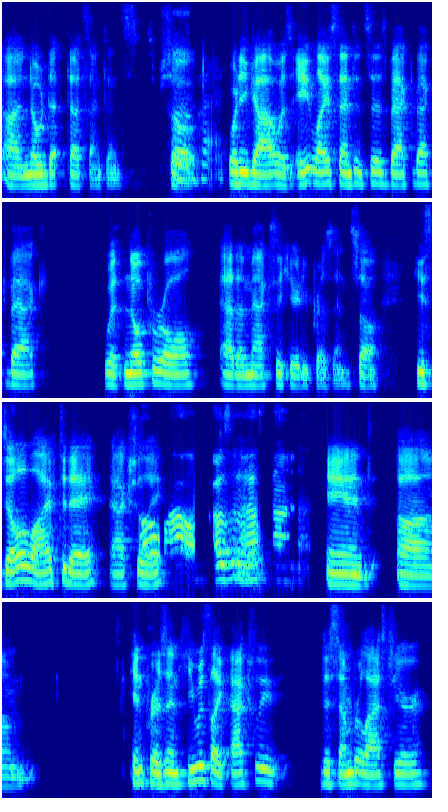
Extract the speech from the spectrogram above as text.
uh, no de- death sentence. So Okay. what he got was eight life sentences back to back to back with no parole at a max security prison. So he's still alive today, actually. Oh, wow. I was gonna ask that. And um, in prison, he was like actually December last year.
